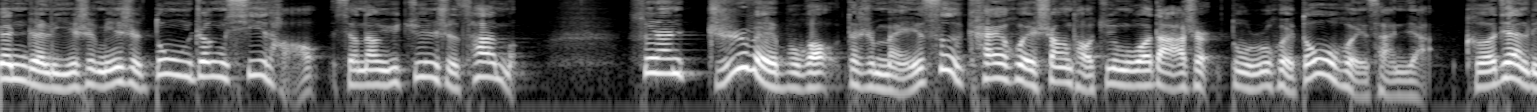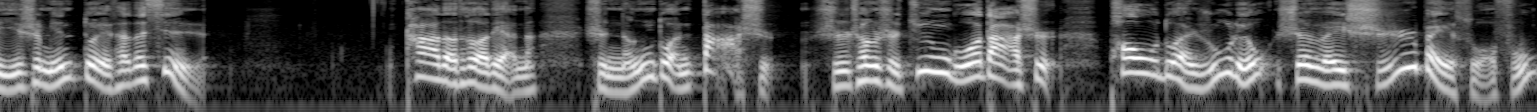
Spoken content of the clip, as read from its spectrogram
跟着李世民是东征西讨，相当于军事参谋。虽然职位不高，但是每次开会商讨军国大事，杜如晦都会参加，可见李世民对他的信任。他的特点呢是能断大事，史称是军国大事抛断如流，身为十倍所服。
